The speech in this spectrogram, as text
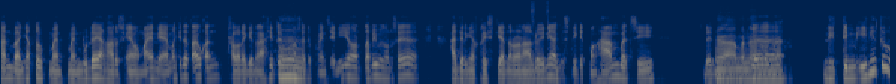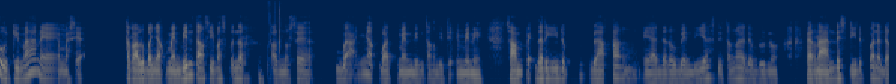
kan banyak tuh pemain-pemain muda yang harusnya emang main ya. Emang kita tahu kan kalau regenerasi itu emang Hmm. harus ada pemain senior. Tapi menurut saya hadirnya Cristiano Ronaldo ini agak sedikit menghambat sih. Dan Ya, juga benar, benar. di tim ini tuh gimana ya Mas ya? Terlalu banyak main bintang sih Mas bener. Kalau menurut saya banyak banget main bintang di tim ini. Sampai dari de- belakang ya ada Ruben Dias, di tengah ada Bruno Fernandes, di depan ada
